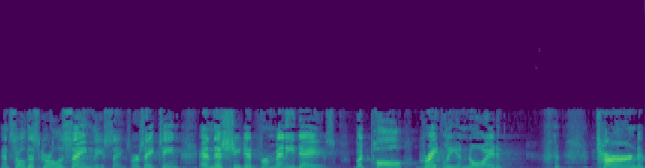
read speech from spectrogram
And so this girl is saying these things. Verse 18, and this she did for many days. But Paul, greatly annoyed, turned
